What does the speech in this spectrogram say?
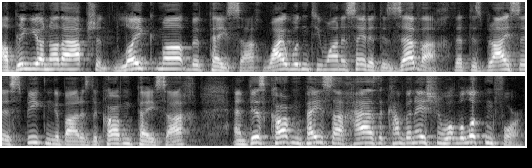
I'll bring you another option. Loikma bePesach. Why wouldn't he want to say that the zevach that this brisa is speaking about is the carbon Pesach, and this carbon Pesach has the combination of what we're looking for.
